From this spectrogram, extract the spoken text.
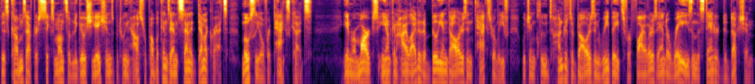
This comes after six months of negotiations between House Republicans and Senate Democrats, mostly over tax cuts. In remarks, Youngkin highlighted a billion dollars in tax relief, which includes hundreds of dollars in rebates for filers and a raise in the standard deduction.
